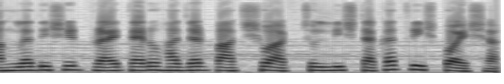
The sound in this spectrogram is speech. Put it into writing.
বাংলাদেশের প্রায় তেরো হাজার পাঁচশো আটচল্লিশ টাকা ত্রিশ পয়সা।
